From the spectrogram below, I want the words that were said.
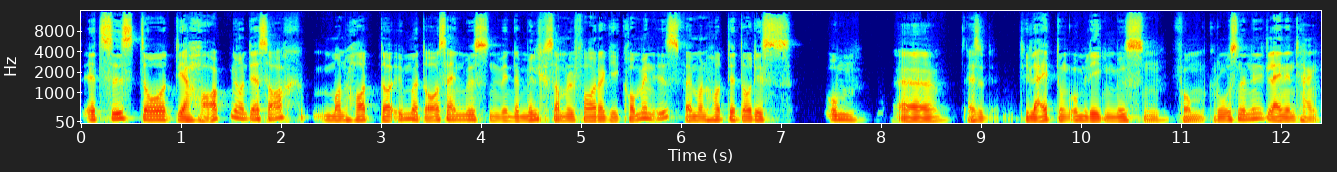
Jetzt ist da der Haken an der Sache, man hat da immer da sein müssen, wenn der Milchsammelfahrer gekommen ist, weil man hatte da das um, äh, also die Leitung umlegen müssen vom großen in den kleinen Tank.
